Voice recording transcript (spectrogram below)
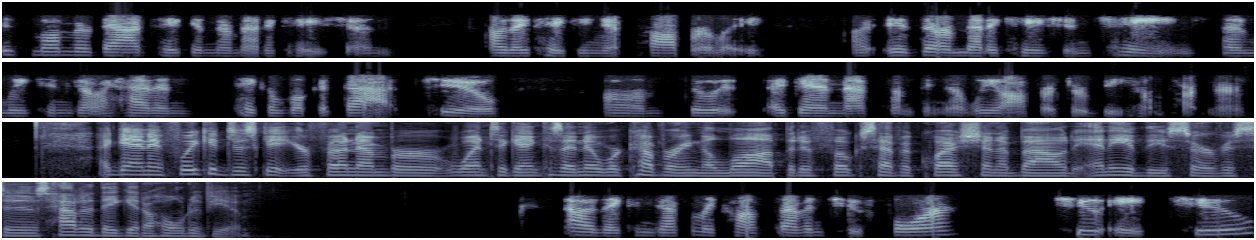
is mom or dad taking their medication? Are they taking it properly? Uh, is there a medication change? Then we can go ahead and take a look at that too. Um, so it, again, that's something that we offer through Be Home Partners. Again, if we could just get your phone number once again, because I know we're covering a lot, but if folks have a question about any of these services, how do they get a hold of you? Uh, they can definitely call 724 282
